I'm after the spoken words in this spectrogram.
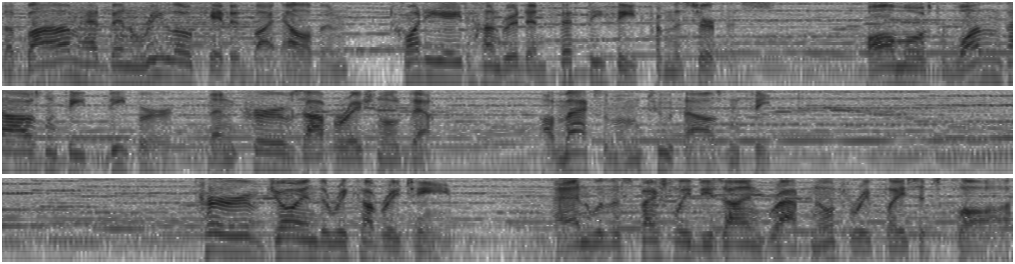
the bomb had been relocated by Alvin 2,850 feet from the surface, almost 1,000 feet deeper than CURV's operational depth, a maximum 2,000 feet. CURV joined the recovery team and with a specially designed grapnel to replace its claw,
